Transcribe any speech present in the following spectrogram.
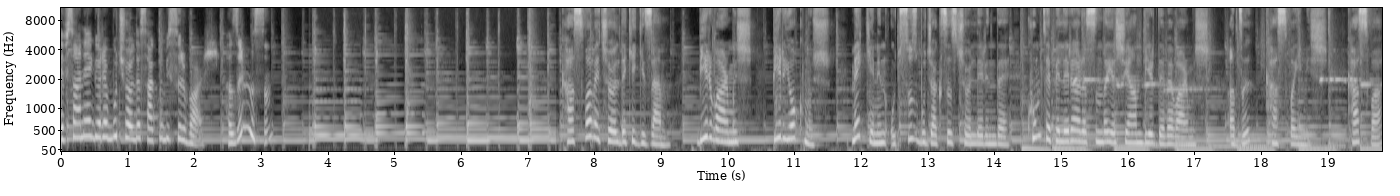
Efsaneye göre bu çölde saklı bir sır var. Hazır mısın? Kasva ve çöldeki gizem. Bir varmış, bir yokmuş. Mekke'nin uçsuz bucaksız çöllerinde, kum tepeleri arasında yaşayan bir deve varmış. Adı Kasva'ymış. Kasva,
